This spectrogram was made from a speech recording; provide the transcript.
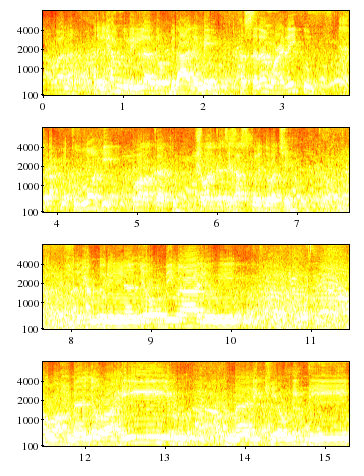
دعوانا أن الحمد لله رب العالمين السلام عليكم ورحمة الله وبركاته সবার কাছে খাস করে দোয়া চাই الحمد لله رب العالمين الرحمن الرحيم مالك يوم الدين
